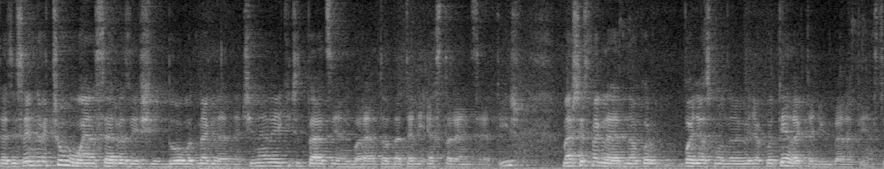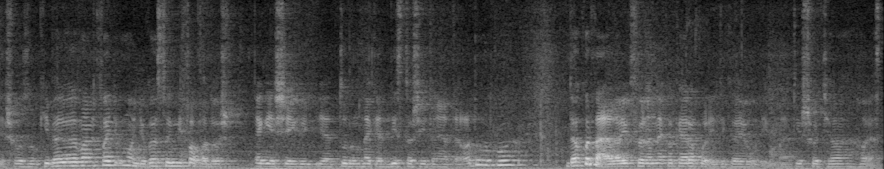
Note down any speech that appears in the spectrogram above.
Tehát én szerintem egy csomó olyan szervezési dolgot meg lehetne csinálni, egy kicsit páciensbarátabbá tenni ezt a rendszert is, Másrészt meg lehetne akkor vagy azt mondani, hogy akkor tényleg tegyünk bele pénzt és hozzunk ki belőle valamit, vagy mondjuk azt, hogy mi fapados egészségügyet tudunk neked biztosítani a te adódból, de akkor vállaljuk föl ennek akár a politikai jódigmát is, hogyha ha ezt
